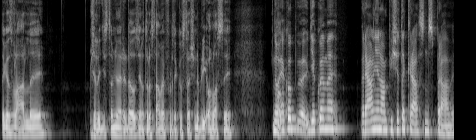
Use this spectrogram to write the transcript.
takhle zvládli, že lidi z toho měli radost, že na to dostáváme furt jako strašně dobrý ohlasy. No, No. jako eh, děkujeme, reálně nám píšete krásné zprávy.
